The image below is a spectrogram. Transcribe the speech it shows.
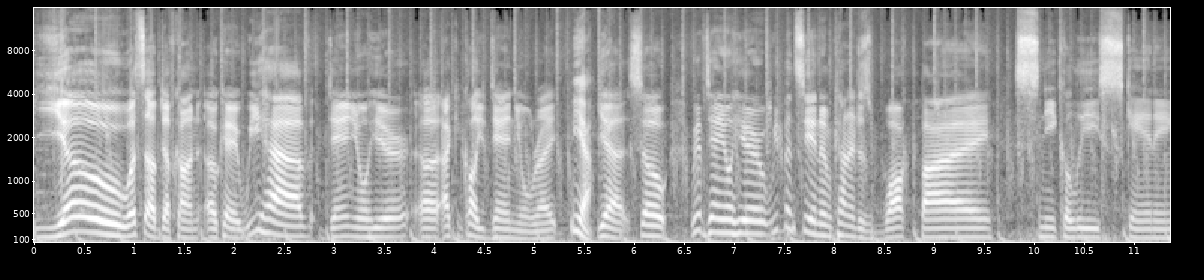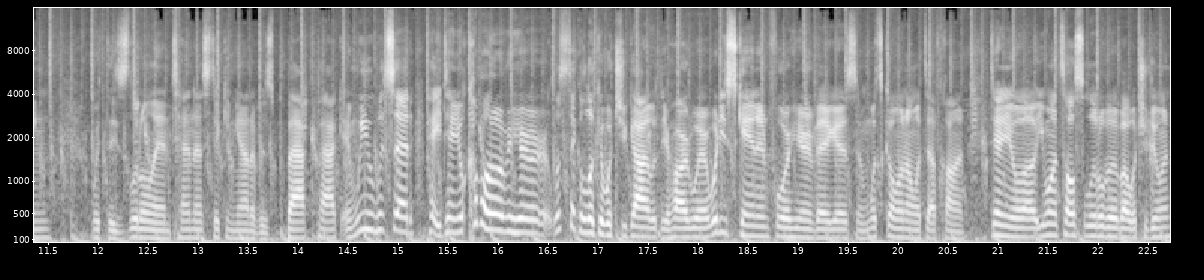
Yo, what's up, DEF CON? Okay, we have Daniel here. Uh, I can call you Daniel, right? Yeah. Yeah, so we have Daniel here. We've been seeing him kind of just walk by, sneakily scanning with these little antennas sticking out of his backpack. And we said, hey, Daniel, come on over here. Let's take a look at what you got with your hardware. What are you scanning for here in Vegas, and what's going on with DEF CON? Daniel, uh, you want to tell us a little bit about what you're doing?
